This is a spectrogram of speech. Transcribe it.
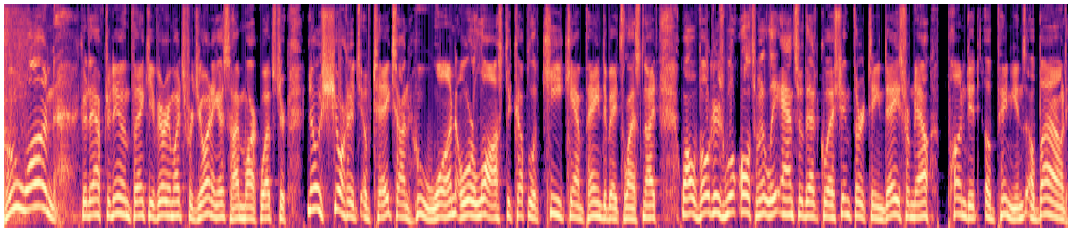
Who won? Good afternoon. Thank you very much for joining us. I'm Mark Webster. No shortage of takes on who won or lost a couple of key campaign debates last night. While voters will ultimately answer that question 13 days from now, pundit opinions abound.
